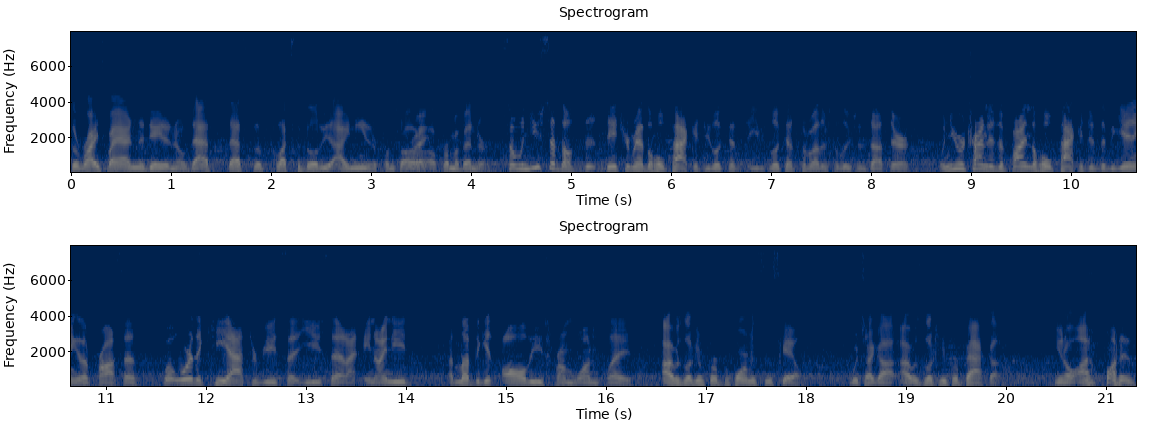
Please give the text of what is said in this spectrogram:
the writes by adding a data node. That's that's the flexibility that I needed from Right. from a vendor. So when you said the, the Datrium had the whole package, you looked at you looked at some other solutions out there. When you were trying to define the whole package at the beginning of the process, what were the key attributes that you said? I, you know, I need, I'd love to get all these from one place. I was looking for performance and scale, which I got. I was looking for backup. You know, I wanted,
